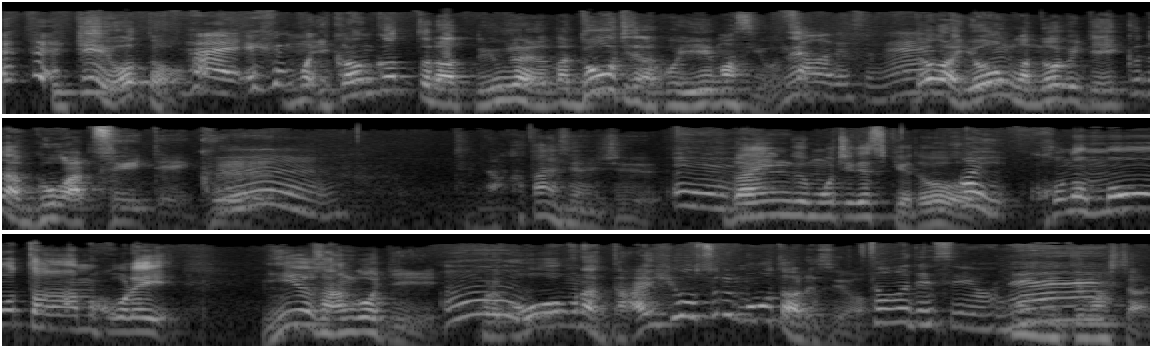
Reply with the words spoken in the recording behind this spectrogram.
「行けよ」と「はい、お前行かんかったら」っていうぐらいの、まあ、同期だからこう言えますよね。そうですね。だから4が伸びていくのは5がついていく、うん、中谷選手、えー、フライング持ちですけど、はい、このモーターもこれ23号機、うん、これ大村代表するモーターですよ。そうですよね。言ってました。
